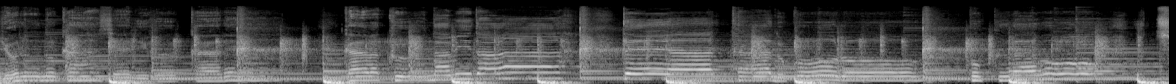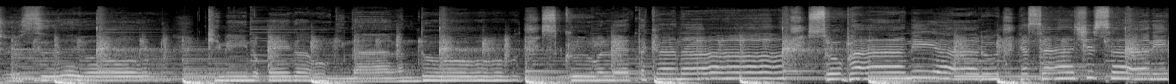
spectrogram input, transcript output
夜の風に吹かれ乾く涙。出会ったの頃僕らを映すよ。しさに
